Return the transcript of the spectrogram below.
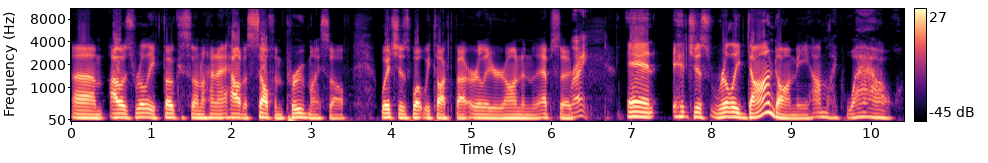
um, I was really focused on how to self improve myself, which is what we talked about earlier on in the episode Right. and it just really dawned on me. I'm like, wow,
